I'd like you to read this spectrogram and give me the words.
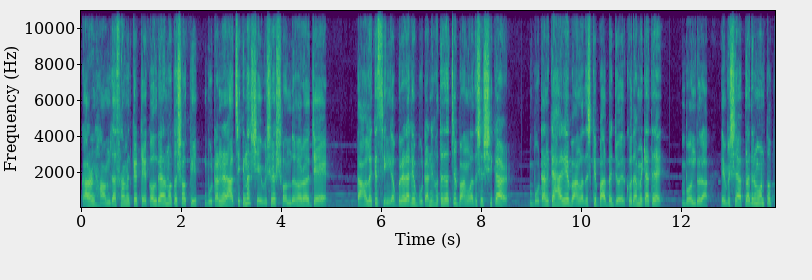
কারণ হামজা সামিদকে টেকল দেওয়ার মতো শক্তি ভুটানের আছে কিনা সে বিষয়ে সন্দেহ রয়েছে। তাহলে কি সিঙ্গাপুরের আগে ভুটানি হতে যাচ্ছে বাংলাদেশের শিকার? ভুটানকে হারিয়ে বাংলাদেশকে পারবে জয়ের ক্ষুধা মেটাতে? বন্ধুরা এ বিষয়ে আপনাদের মন্তব্য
